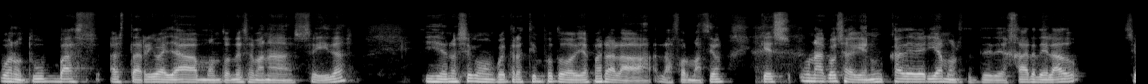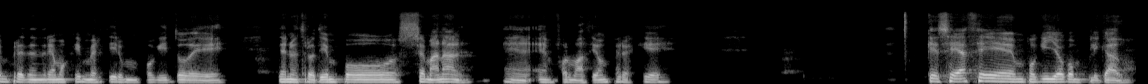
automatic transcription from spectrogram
bueno, tú vas hasta arriba ya un montón de semanas seguidas y yo no sé cómo encuentras tiempo todavía para la, formación, que es una cosa que nunca deberíamos de dejar de lado. Siempre tendríamos que invertir un poquito de, nuestro tiempo semanal en, formación, pero es que, que se hace un poquillo complicado.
